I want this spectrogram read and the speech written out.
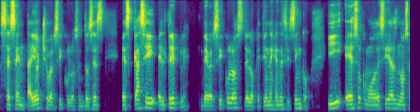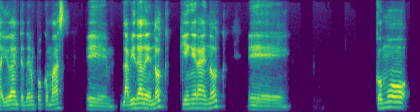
68 versículos, entonces es casi el triple de versículos de lo que tiene Génesis 5. Y eso, como decías, nos ayuda a entender un poco más eh, la vida de Enoch, quién era Enoch, eh, cómo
